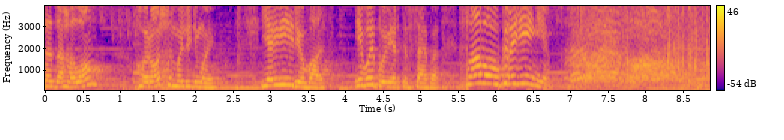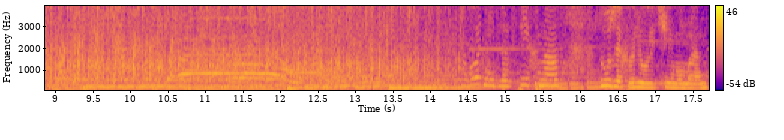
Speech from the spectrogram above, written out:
та загалом хорошими людьми. Я вірю в вас, і ви повірте в себе. Слава Україні! Сьогодні для всіх нас дуже хвилюючий момент.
